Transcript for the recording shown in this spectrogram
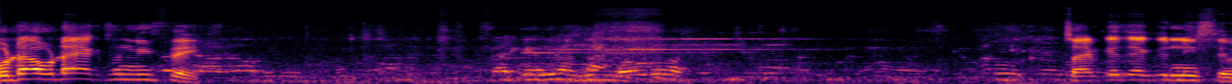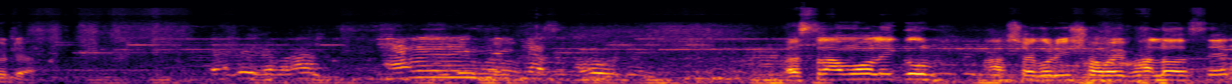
ওটা ওটা একজন নিচে। চার কেজি একজন নিচে ওটা। আসসালামু আলাইকুম। আশা করি সবাই ভালো আছেন।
